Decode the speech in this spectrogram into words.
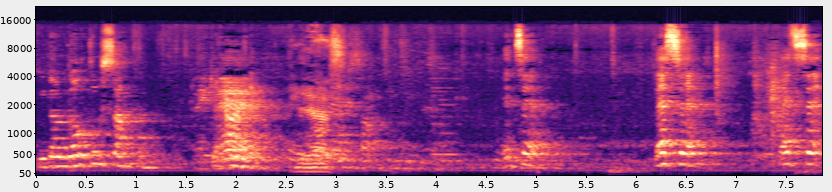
you're gonna go through something to earn it. Yes. That's it. That's it. That's it.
